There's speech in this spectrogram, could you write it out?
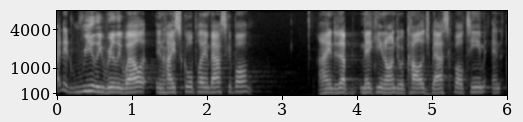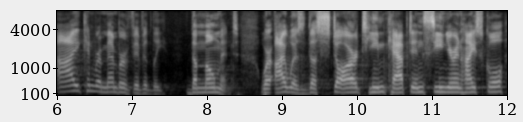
I did really, really well in high school playing basketball. I ended up making it onto a college basketball team, and I can remember vividly the moment where I was the star team captain, senior in high school,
